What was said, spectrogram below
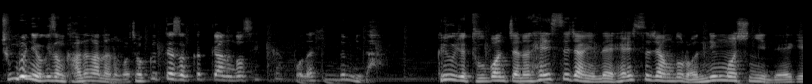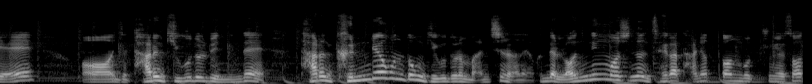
충분히 여기선 가능하다는 거. 저 끝에서 끝 가는 거 생각보다 힘듭니다 그리고 이제 두 번째는 헬스장인데 헬스장도 런닝머신이 4개에 어 이제 다른 기구들도 있는데 다른 근력 운동 기구들은 많지는 않아요. 근데 런닝머신은 제가 다녔던 곳 중에서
